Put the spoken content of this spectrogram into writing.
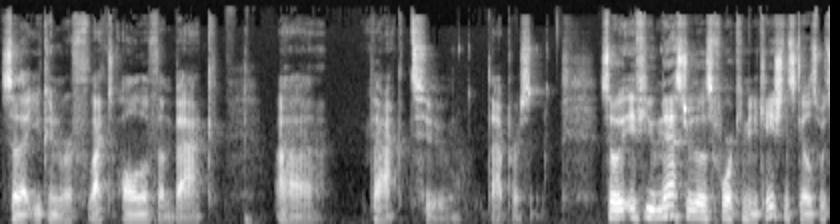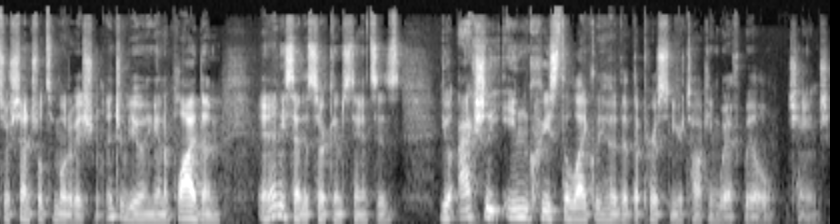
so that you can reflect all of them back uh, back to that person. So if you master those four communication skills, which are central to motivational interviewing, and apply them in any set of circumstances, you'll actually increase the likelihood that the person you're talking with will change.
